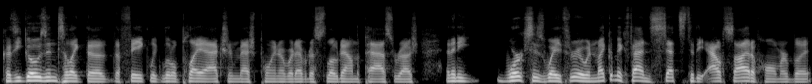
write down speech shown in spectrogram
because he goes into like the the fake like little play action mesh point or whatever to slow down the pass rush, and then he works his way through. And Micah McFadden sets to the outside of Homer, but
